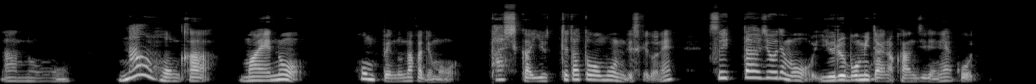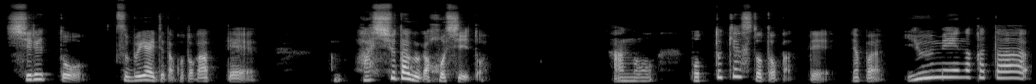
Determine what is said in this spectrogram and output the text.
あの、何本か前の本編の中でも確か言ってたと思うんですけどね。ツイッター上でもゆるぼみたいな感じでね、こう、しれっとつぶやいてたことがあって、ハッシュタグが欲しいと。あの、ポッドキャストとかって、やっぱ有名な方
